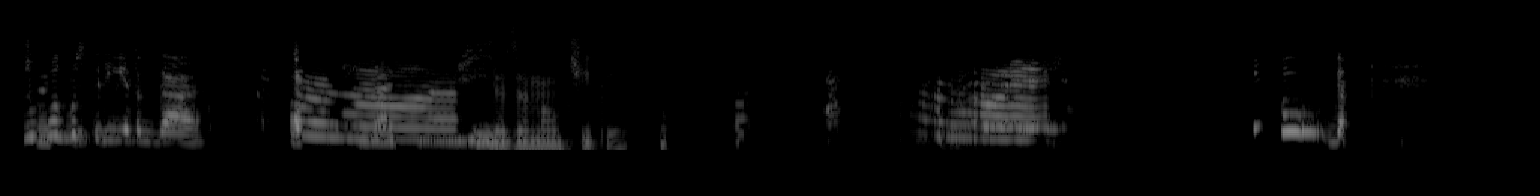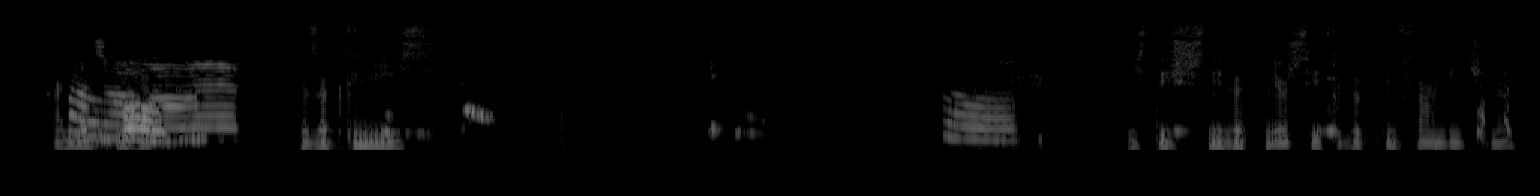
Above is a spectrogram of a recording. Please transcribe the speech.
Ну вот быстрее тогда. Да замолчи ты. Фу, Да. Уходят. Да заткнись. Если ты щас не заткнешься, я тебя заткну сам лично.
